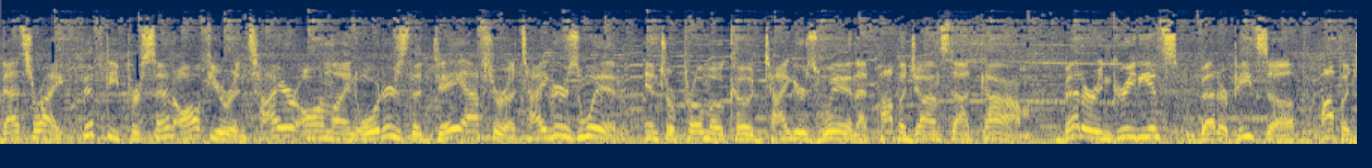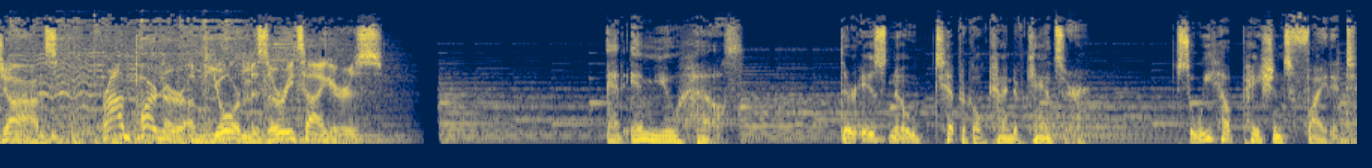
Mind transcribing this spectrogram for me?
That's right, 50% off your entire online orders the day after a Tigers win. Enter promo code TigersWin at papajohns.com. Better ingredients, better pizza, Papa John's. Proud partner of your Missouri Tigers. At MU Health, there is no typical kind of cancer. So we help patients fight it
